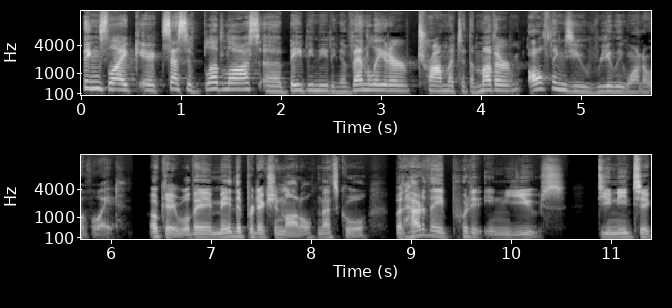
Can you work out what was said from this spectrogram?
Things like excessive blood loss, a baby needing a ventilator, trauma to the mother, all things you really want to avoid. Okay, well, they made the prediction model, and that's cool. But how do they put it in use? Do you need to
